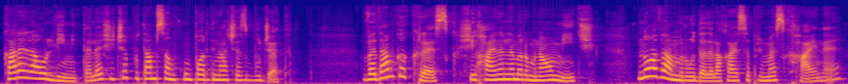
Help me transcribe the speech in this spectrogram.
care erau limitele și ce puteam să-mi cumpăr din acest buget. Vedeam că cresc și hainele îmi rămâneau mici, nu aveam rude de la care să primesc haine,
